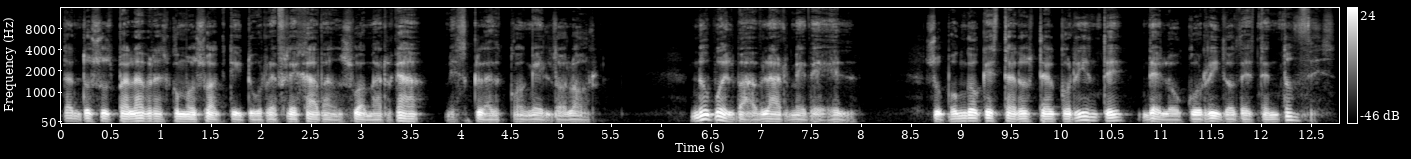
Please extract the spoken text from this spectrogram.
Tanto sus palabras como su actitud reflejaban su amarga mezclada con el dolor. No vuelva a hablarme de él. Supongo que estará usted al corriente de lo ocurrido desde entonces.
